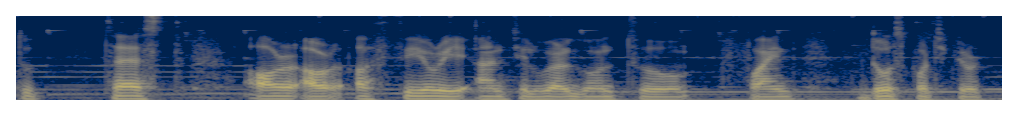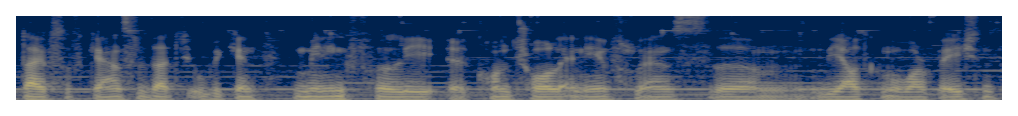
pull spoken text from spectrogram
to test our, our, our theory until we're going to find those particular types of cancer that we can meaningfully uh, control and influence um, the outcome of our patients.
